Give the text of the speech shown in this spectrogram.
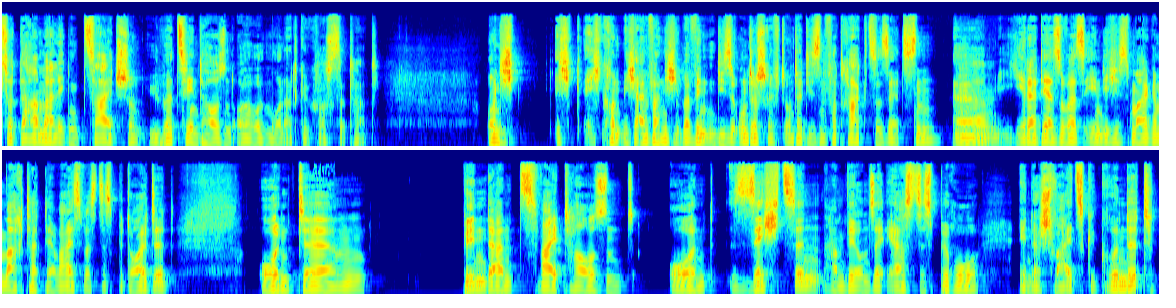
zur damaligen Zeit schon über 10.000 Euro im Monat gekostet hat. Und ich, ich, ich konnte mich einfach nicht überwinden, diese Unterschrift unter diesen Vertrag zu setzen. Mhm. Ähm, jeder, der sowas ähnliches mal gemacht hat, der weiß, was das bedeutet. Und ähm, bin dann 2016 haben wir unser erstes Büro in der Schweiz gegründet.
